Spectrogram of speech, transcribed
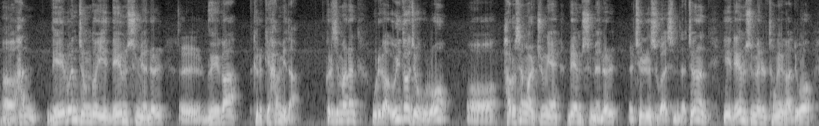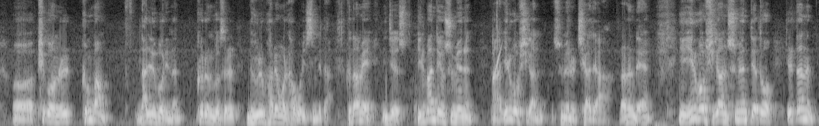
어, 한네 번 정도의 렘 수면을 어, 뇌가 그렇게 합니다. 그렇지만은 우리가 의도적으로 어, 하루 생활 중에 렘 수면을 즐길 수가 있습니다. 저는 이 렘 수면을 통해 가지고 어, 피곤을 금방 날려버리는 그런 것을 늘 활용을 하고 있습니다. 그 다음에 이제 일반적인 수면은 아, 7시간 수면을 취하자라는데 이 7시간 수면 때도 일단은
